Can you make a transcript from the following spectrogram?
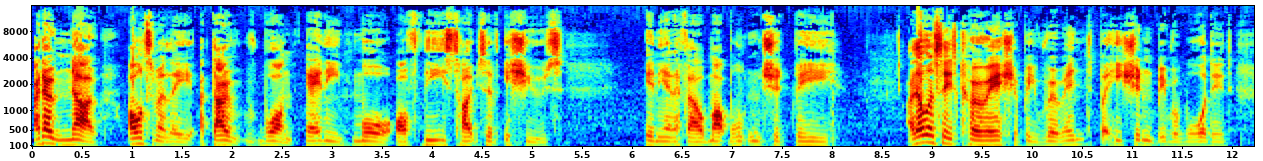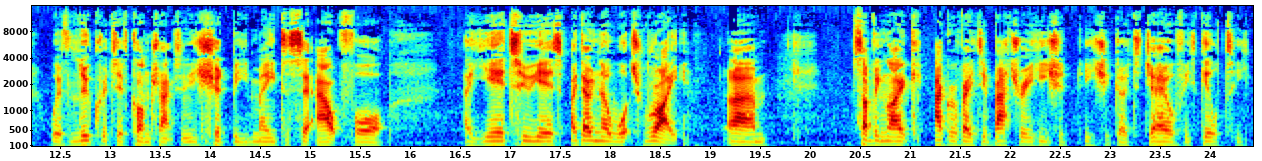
I don't know. Ultimately, I don't want any more of these types of issues in the NFL. Mark Walton should be. I don't want to say his career should be ruined, but he shouldn't be rewarded with lucrative contracts, and he should be made to sit out for a year, two years. I don't know what's right. Um, something like aggravated battery, he should he should go to jail if he's guilty.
